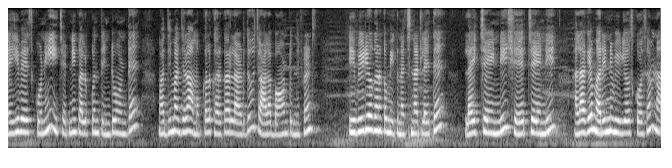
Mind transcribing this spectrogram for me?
నెయ్యి వేసుకొని ఈ చట్నీ కలుపుకొని తింటూ ఉంటే మధ్య మధ్యలో ఆ ముక్కలు కరకరలాడుతూ చాలా బాగుంటుంది ఫ్రెండ్స్. ఈ వీడియో కనుక మీకు నచ్చినట్లయితే లైక్ చేయండి షేర్ చేయండి. అలాగే మరిన్ని వీడియోస్ కోసం నా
